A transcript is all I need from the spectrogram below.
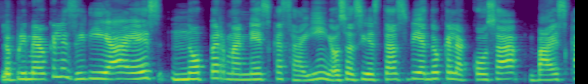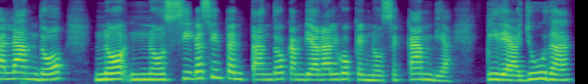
lo primero que les diría es no permanezcas ahí, o sea, si estás viendo que la cosa va escalando, no, no sigas intentando cambiar algo que no se cambia, pide ayuda.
